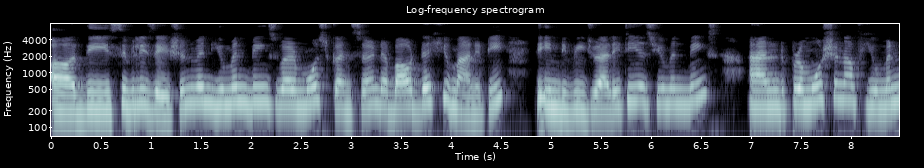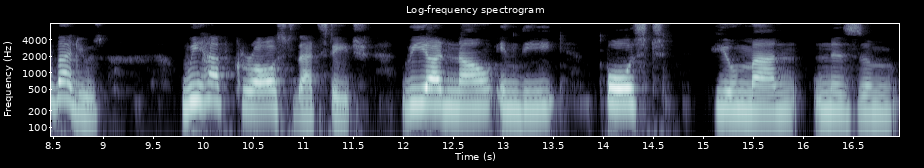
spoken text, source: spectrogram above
uh, the civilization when human beings were most concerned about the humanity the individuality as human beings and promotion of human values we have crossed that stage. We are now in the post humanism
